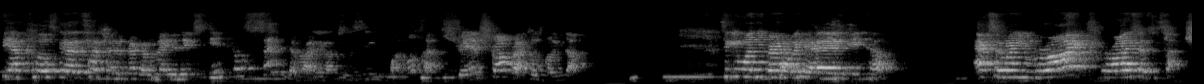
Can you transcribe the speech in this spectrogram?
Feet are close, get a touch on the back of the neck. Next inhale, send the right leg up to the seat. One more time. Straight and strong, right toes pointing down. Taking one deep breath over here as inhale. Exhale, when you right tricep to touch.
